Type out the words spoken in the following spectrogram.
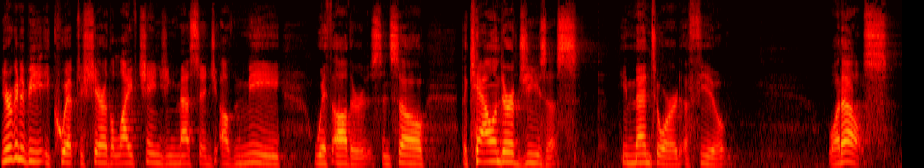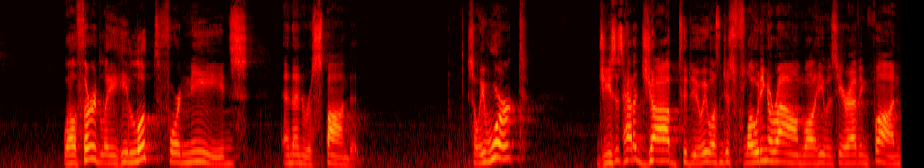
You're going to be equipped to share the life changing message of me with others. And so, the calendar of Jesus, he mentored a few. What else? Well, thirdly, he looked for needs and then responded. So he worked. Jesus had a job to do. He wasn't just floating around while he was here having fun.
